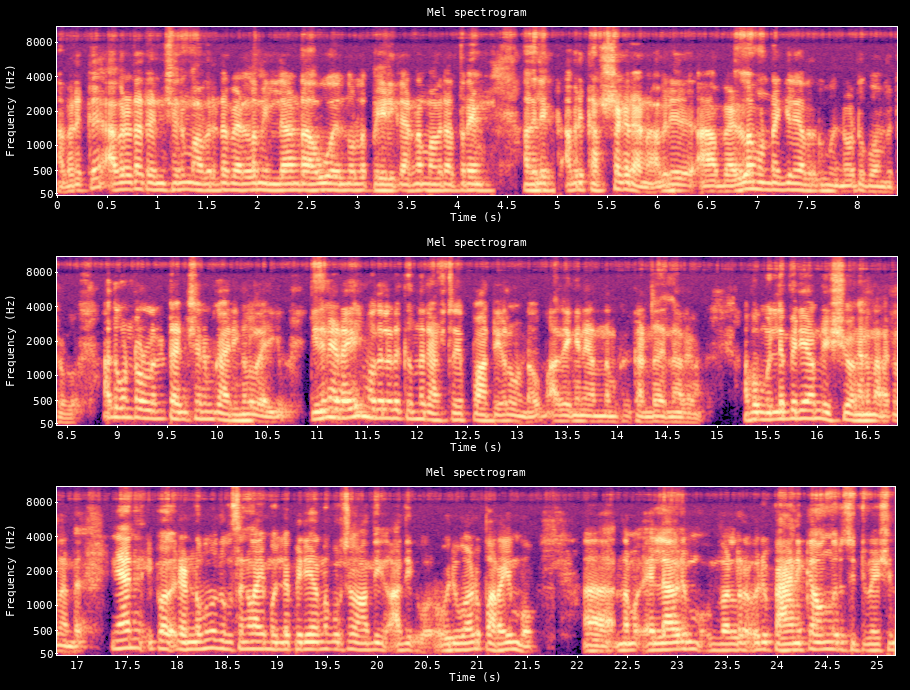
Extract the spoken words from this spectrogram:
അവർക്ക് അവരുടെ ടെൻഷനും അവരുടെ വെള്ളം ഇല്ലാണ്ടാവുമോ എന്നുള്ള പേടി കാരണം അവർ അത്രയും അതിൽ അവർ കർഷകരാണ്. അവർ ആ വെള്ളമുണ്ടെങ്കിലേ അവർക്ക് മുന്നോട്ട് പോകാൻ പറ്റുള്ളൂ. അതുകൊണ്ടുള്ള ഒരു ടെൻഷനും കാര്യങ്ങളും ആയിരിക്കും. ഇതിനിടയിൽ മുതലെടുക്കുന്ന രാഷ്ട്രീയ പാർട്ടികളും ഉണ്ടാവും. അതെങ്ങനെയാണെന്ന് നമുക്ക് കണ്ടു തന്നെ അറിയണം. അപ്പൊ മുല്ലപ്പെരിയാറിന്റെ ഇഷ്യൂ അങ്ങനെ നടക്കുന്നുണ്ട്. ഞാൻ ഇപ്പൊ രണ്ടു മൂന്ന് ദിവസങ്ങളായി മുല്ലപ്പെരിയാറിനെ കുറിച്ച് ആദ്യം ആദ്യം ഒരുപാട് പറയുമ്പോൾ നമ്മ എല്ലാവരും വളരെ ഒരു പാനിക് ആവുന്ന ഒരു സിറ്റുവേഷൻ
